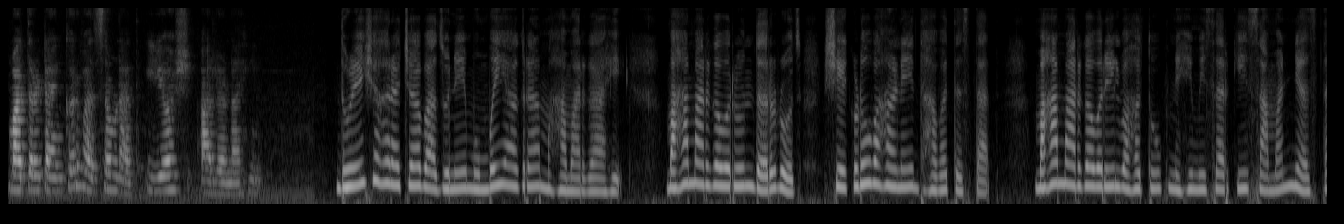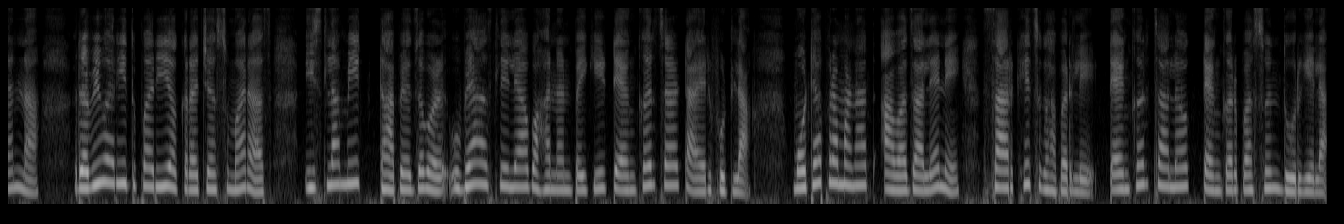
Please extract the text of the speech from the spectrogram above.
मात्र टँकर वाचवण्यात यश आलं नाही. धुळे शहराच्या बाजूने मुंबई आग्रा महामार्ग आहे. महामार्गावरून दररोज शेकडो वाहने धावत असतात. महामार्गावरील वाहतूक नेहमीसारखी सामान्य असताना रविवारी दुपारी अकराच्या सुमारास इस्लामिक ढाब्याजवळ उभ्या असलेल्या वाहनांपैकी टँकरचा टायर फुटला. मोठ्या प्रमाणात आवाज आल्याने सारखेच घाबरले. टँकर चालक टँकरपासून दूर गेला.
